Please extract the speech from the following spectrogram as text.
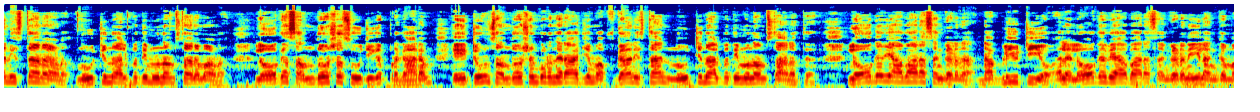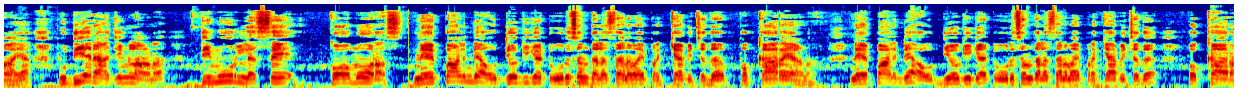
അഫ്ഗാനിസ്ഥാനാണ്. നൂറ്റി നാൽപ്പത്തി മൂന്നാം സ്ഥാനമാണ്. ലോക സന്തോഷ സൂചിക പ്രകാരം ഏറ്റവും സന്തോഷം കുറഞ്ഞ രാജ്യം അഫ്ഗാനിസ്ഥാൻ നൂറ്റി നാൽപ്പത്തി മൂന്നാം സ്ഥാനത്ത്. ലോക വ്യാപാര സംഘടന ഡബ്ല്യു ടി ഒ അല്ലെ ലോക വ്യാപാര സംഘടനയിൽ അംഗമായ പുതിയ രാജ്യങ്ങളാണ് തിമൂർ ലെസെ കോമോറസ്. നേപ്പാളിന്റെ ഔദ്യോഗിക ടൂറിസം തലസ്ഥാനമായി പ്രഖ്യാപിച്ചത് പൊക്കാറയാണ്. നേപ്പാളിന്റെ ഔദ്യോഗിക ടൂറിസം തലസ്ഥാനമായി പ്രഖ്യാപിച്ചത് പൊക്കാറ.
